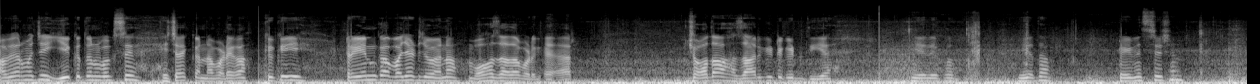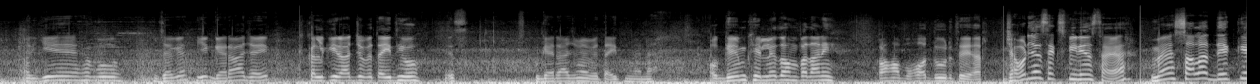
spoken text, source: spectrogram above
अब यार मुझे ये कतनबर्ग से हिचैक करना पड़ेगा, क्योंकि ट्रेन का बजट जो है ना, बहुत ज़्यादा बढ़ गया यार। चौदह हज़ार की टिकट दी है। ये देखो, ये था ट्रेन स्टेशन और ये है वो जगह, ये गैराज है एक। कल की रात जो बताई थी वो, इस गैराज में बताई थी मैंने। और गेम खेलने तो हम पता नहीं कहाँ बहुत दूर थे यार। ज़बरदस्त एक्सपीरियंस था यार। मैं साला देख के,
